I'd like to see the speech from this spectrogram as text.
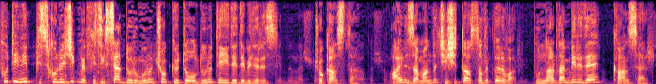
Putin'in psikolojik ve fiziksel durumunun çok kötü olduğunu teyit edebiliriz. Çok hasta. Aynı zamanda çeşitli hastalıkları var. Bunlardan biri de kanser.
